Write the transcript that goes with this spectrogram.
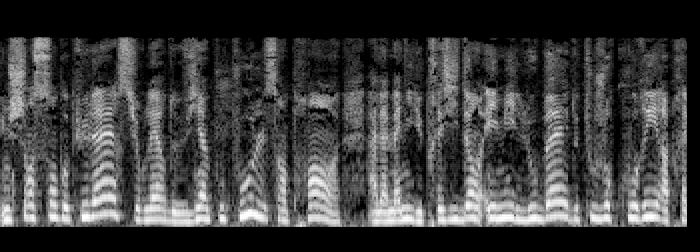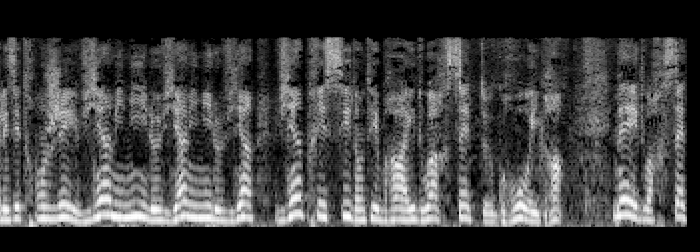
Une chanson populaire sur l'air de Viens Poupoule s'en prend à la manie du président Émile Loubet de toujours courir après les étrangers. Viens Mimi, le viens Mimi, le viens, viens presser dans tes bras Édouard VII, gros et gras. Mais Édouard VII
